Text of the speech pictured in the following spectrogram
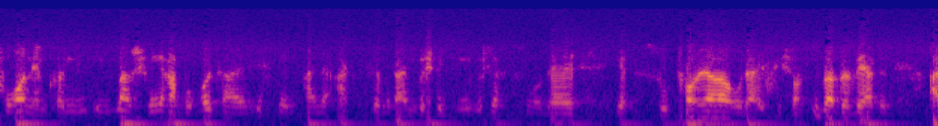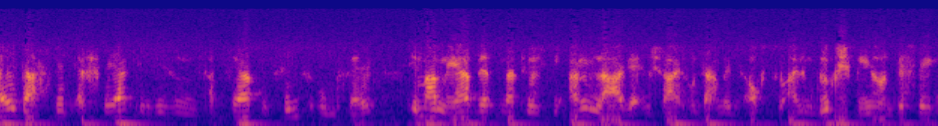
vornehmen, können immer schwerer beurteilen, ist denn eine Aktie mit einem bestimmten Geschäftsmodell teuer oder ist sie schon überbewertet. All das wird erschwert in diesem verzerrten Zinsumfeld. Immer mehr wird natürlich die Anlage entscheiden und damit auch zu einem Glücksspiel. Und deswegen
